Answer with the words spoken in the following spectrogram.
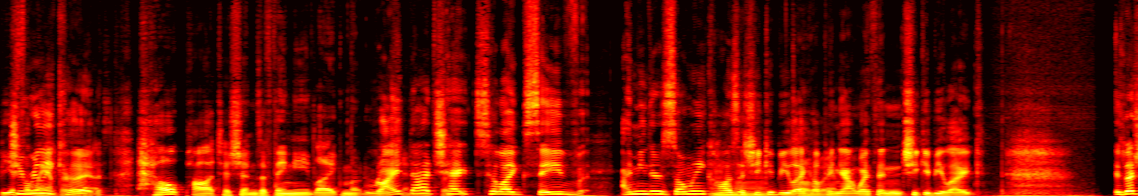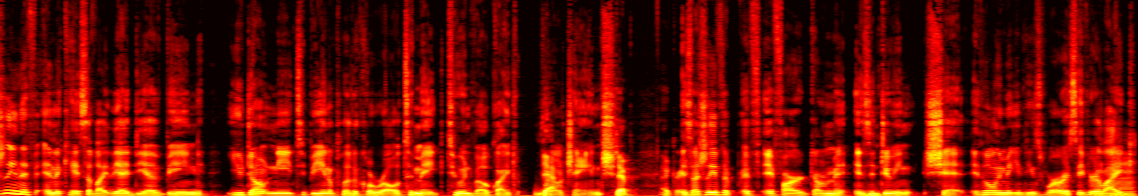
Be a She really could Help politicians if they need like motivation. write that it's like- check to like save i mean there's so many causes that she could be like Mm-hmm. totally. helping out with and she could be like especially in the in the case of like the idea of being you don't need to be in a political role to make to invoke like real Yeah. change Yep, agreed. especially if the if, if our government isn't doing shit if only making things worse if you're Mm-hmm. like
